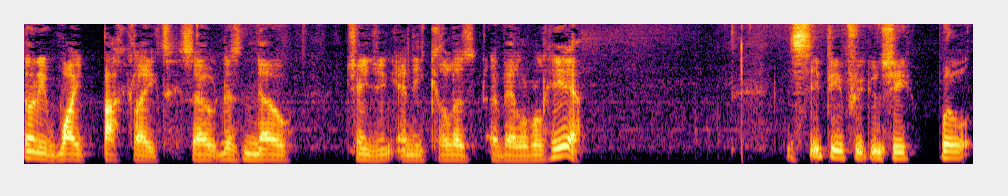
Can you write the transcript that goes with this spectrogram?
it's only white backlight, so there's no changing any colors available here. The CPU frequency will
